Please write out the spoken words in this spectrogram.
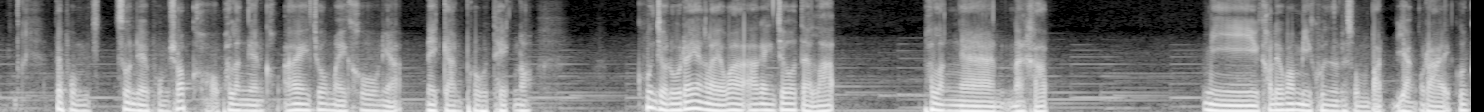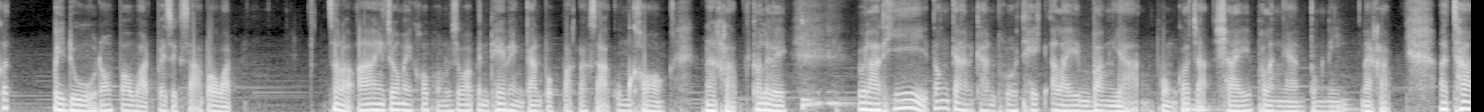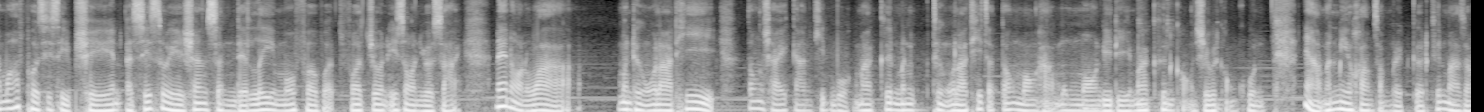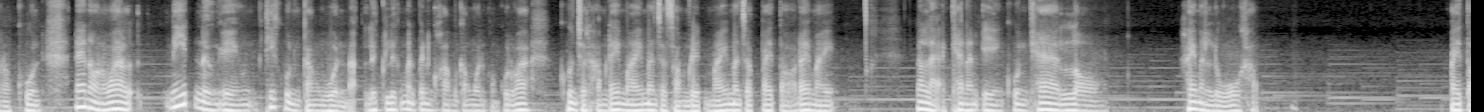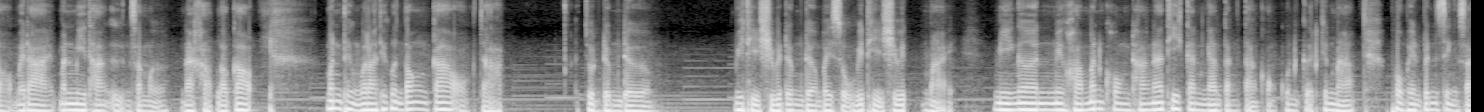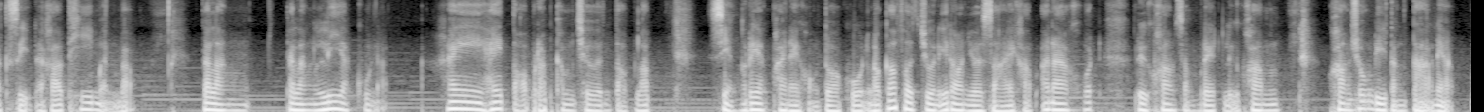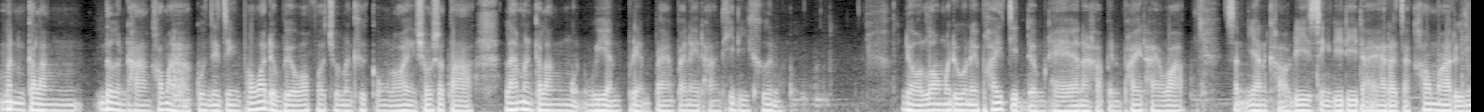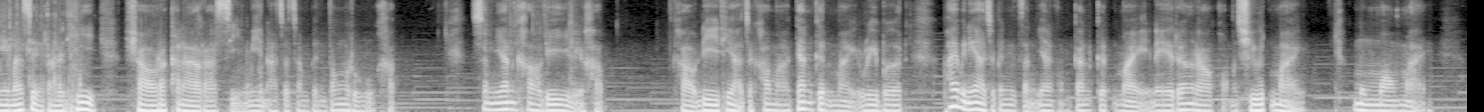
ๆ แต่ผมส่วนใหญ่ผมชอบขอพลังงานของ Archangel Michael เนี่ย ในการโปรเทคเนาะคุณจะรู้ได้อย่างไรว่าอาร์แองเกิลแต่ละพลังงานนะครับ มีเขาเรียกว่ามีคุณสมบัติอย่างไร คุณก็ไปดูเนาะประวัติไปศึกษาประวัติ สำหรับ Archangel Michael ผมรู้สึกว่าเป็นเทพแห่งการปกปักรักษาคุ้มครองนะครับ ก็เลยเวลาที่ต้องการการ protect อะไรบางอย่าง ผมก็จะใช้พลังงานตรงนี้นะครับ A time of positive change a situation suddenly move forward fortune is on your side แน่นอนว่ามันถึงเวลาที่ต้องใช้การคิดบวกมากขึ้น มันถึงเวลาที่จะต้องมองหามุมมองดีๆ มากขึ้นของชีวิตของคุณ เนี่ยมันมีความสำเร็จเกิดขึ้นมาสำหรับคุณ แน่นอนว่า นิดหนึ่งเองที่คุณกังวลอะลึกๆ มันเป็นความกังวลของคุณว่า คุณจะทำได้ไหมมันจะสำเร็จไหมมันจะไปต่อได้ไหมนั่นแหละแค่นั้นเองคุณแค่ลองให้มันรู้ครับ ไปต่อไม่ได้ มันมีทางอื่นเสมอนะครับ แล้วก็มันถึงเวลาที่คุณต้องก้าวออกจากจุดเดิมๆวิถีชีวิตเดิมๆไปสู่วิถีชีวิตใหม่มีเงินมีความมั่นคงทางหน้าที่การงานต่างๆ ของคุณเกิดขึ้นมา ผมเห็นเป็นสิ่งศักดิ์สิทธิ์นะครับที่เหมือนแบบ กำลังกำลังเรียกคุณอะให้ให้ตอบรับคำเชิญตอบรับเสียงเรียกภายในของตัวคุณ แล้วก็ fortune is on your side ครับ อนาคตหรือความสำเร็จหรือความความโชคดีต่างๆ เนี่ย มันกำลังเดินทางเข้ามาหาคุณจริงๆ เพราะว่า the wheel of fortune มันคือกงล้อแห่งโชคชะตา และมันกำลังหมุนเวียนเปลี่ยนแปลงไปในทางที่ดีขึ้น เดี๋ยวลองมาดูในไพ่จิตเดิมแท้นะครับเป็นไพ่ไทยว่าสัญญาณข่าวดีสิ่งดีๆใดอะไรจะเข้ามาหรือมีแมสเซจอะไรที่ชาวลัคนาราศีมีนอาจจะจำเป็นต้องรู้ครับ สัญญาณข่าวดีครับข่าวดีที่อาจจะเข้ามาการเกิดใหม่ rebirth ไพ่ใบนี้อาจจะเป็นสัญญาณของการเกิดใหม่ในเรื่องราวของชีวิตใหม่ มุมมองใหม่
